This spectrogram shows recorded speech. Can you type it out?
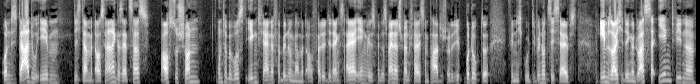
Und da du eben dich damit auseinandergesetzt hast, brauchst du schon unterbewusst irgendwie eine Verbindung damit auf, weil du dir denkst, ah ja, irgendwie ist mir das Management vielleicht sympathisch oder die Produkte finde ich gut, die benutze ich selbst. Eben solche Dinge. Du hast da irgendwie eine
